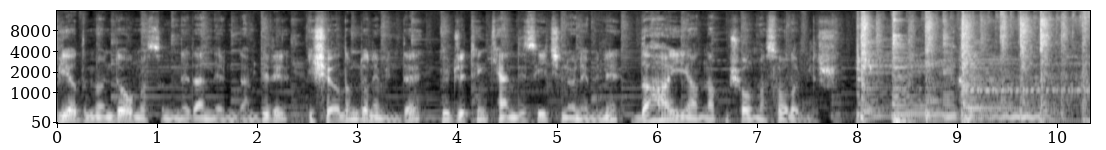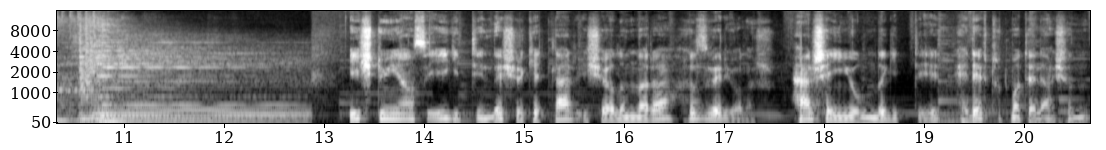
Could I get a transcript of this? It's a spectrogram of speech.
bir adım önde olmasının nedenlerinden biri işe alım döneminde ücretin kendisi için önemini daha iyi anlatmış olması olabilir. İş dünyası iyi gittiğinde şirketler işe alımlara hız veriyorlar. Her şeyin yolunda gittiği, hedef tutma telaşının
